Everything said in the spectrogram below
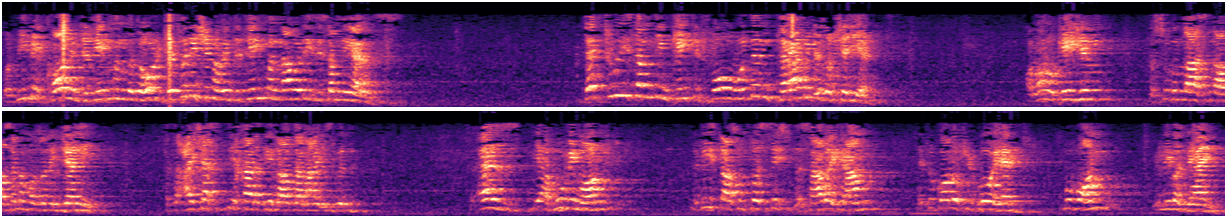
What we may call entertainment, but the whole definition of entertainment nowadays is something else. That too is something catered for within parameters of Sharia. On one occasion, Rasulullah was on a journey. Aisha Siddiqa is with. As we are moving on, Nabi Sallallahu first says to the Sahaba Ikram, they took all of you go ahead, move on, you leave us behind.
